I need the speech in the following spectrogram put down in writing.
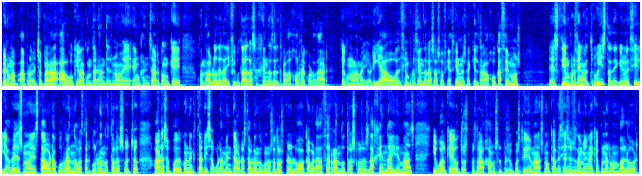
pero me aprovecho para algo que iba a contar antes, ¿no? Eh, enganchar con que cuando hablo de la dificultad de las agendas del trabajo, recordar que como la mayoría o el 100% de las asociaciones, aquí el trabajo que hacemos es 100% altruista, te quiero decir, ya ves, no está ahora currando, va a estar currando hasta las 8, ahora se puede conectar y seguramente ahora está hablando con nosotros, pero luego acabará cerrando otras cosas de agenda y demás, igual que otros pues trabajamos el presupuesto y demás, ¿no? Que a veces eso también hay que ponerlo en valor,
